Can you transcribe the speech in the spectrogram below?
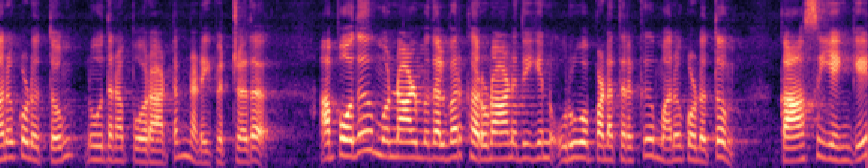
மனு கொடுத்தும் நூதன போராட்டம் நடைபெற்றது. அப்போது முன்னாள் முதல்வர் கருணாநிதியின் உருவப்படத்திற்கு மனு கொடுத்தும் காசு எங்கே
